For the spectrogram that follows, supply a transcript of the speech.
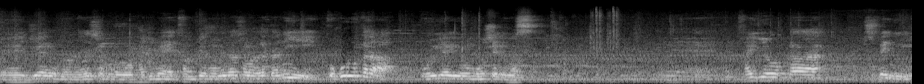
えー、JR の皆様をはじめ関係の皆様方に心からお祝いを申し上げます、えー、開業からすでに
